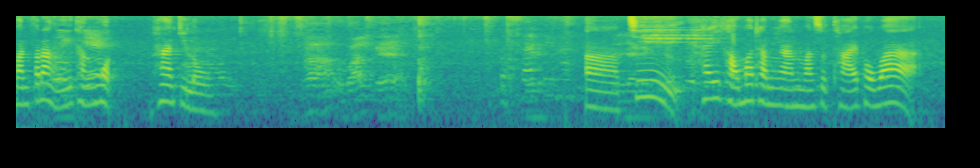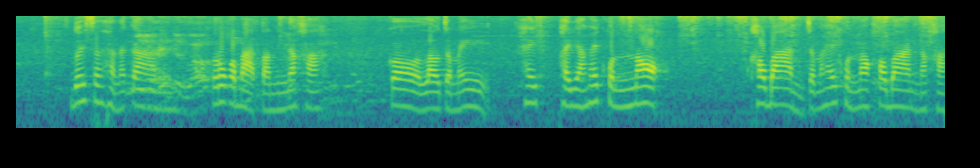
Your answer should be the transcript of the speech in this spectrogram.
มันฝรั่งนี้ทั้งหมด 5 กิโล ที่ให้เขามาทำงานวันสุดท้าย เพราะว่าด้วยสถานการณ์โรคระบาดตอนนี้นะคะ ก็เราจะไม่ให้พยายามให้คนนอกเข้าบ้านจะไม่ให้คนนอกเข้าบ้านนะคะ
